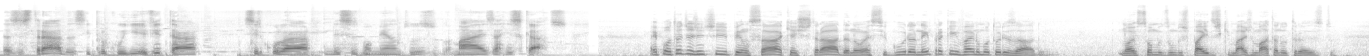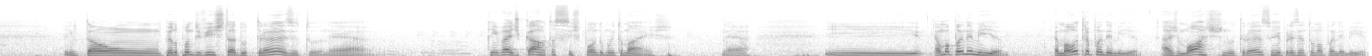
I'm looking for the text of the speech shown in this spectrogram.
das estradas e procure evitar circular nesses momentos mais arriscados. É importante a gente pensar que a estrada não é segura nem para quem vai no motorizado. Nós somos um dos países que mais mata no trânsito. Então, pelo ponto de vista do trânsito, né, quem vai de carro está se expondo muito mais. Né? E é uma pandemia, é uma outra pandemia. As mortes no trânsito representam uma pandemia.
